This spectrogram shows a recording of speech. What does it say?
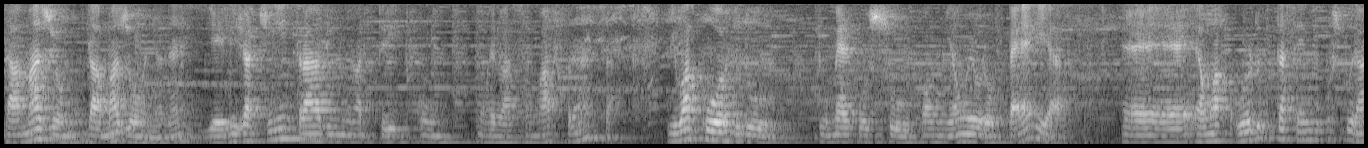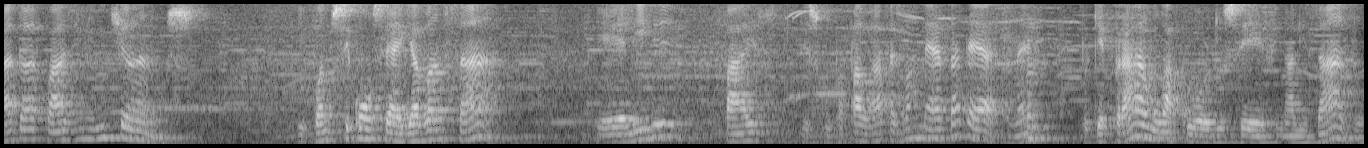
da, Amazônia, da Amazônia, né? E ele já tinha entrado em atrito com, com relação à França e o acordo do, do Mercosul com a União Europeia é, é um acordo que está sendo costurado há quase 20 anos. E quando se consegue avançar, ele faz, desculpa a palavra, faz uma merda dessa, né? Porque para o acordo ser finalizado,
